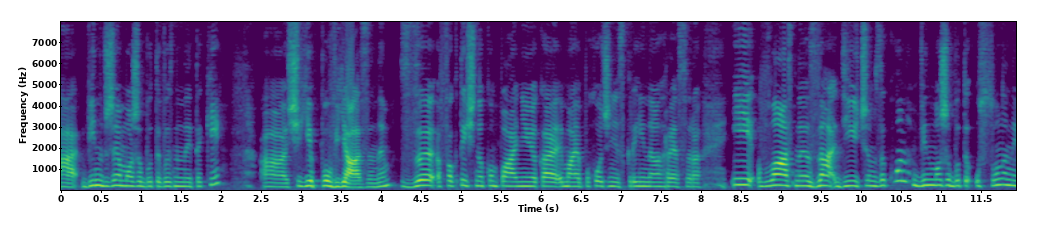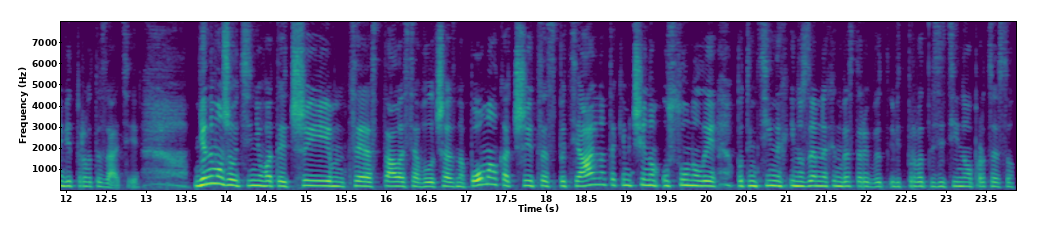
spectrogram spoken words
а він вже може бути визнаний таким, що є пов'язаним з фактично компанією, яка має походження з країни-агресора. І, власне, за діючим законом він може бути усунений від приватизації. Я не можу оцінювати, чи це сталася величезна помилка, чи це спеціально таким чином усунули потенційних іноземних інвесторів від, від приватизаційного процесу.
